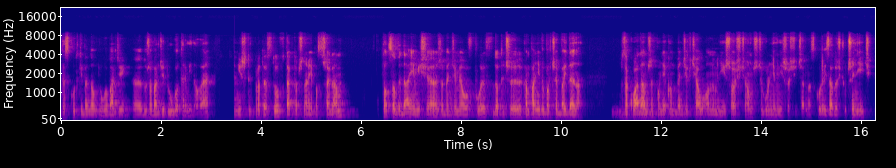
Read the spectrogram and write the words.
te skutki będą długo bardziej, e, dużo bardziej długoterminowe niż tych protestów. Tak to przynajmniej postrzegam. To, co wydaje mi się, że będzie miało wpływ, dotyczy kampanii wyborczej Bidena. Zakładam, że poniekąd będzie chciał on mniejszościom, szczególnie mniejszości czarnoskórej, zadośćuczynić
